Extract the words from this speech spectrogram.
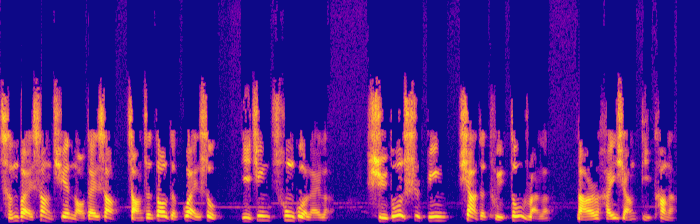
成百上千脑袋上长着刀的怪兽。已经冲过来了，许多士兵吓得腿都软了，哪儿还想抵抗呢？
